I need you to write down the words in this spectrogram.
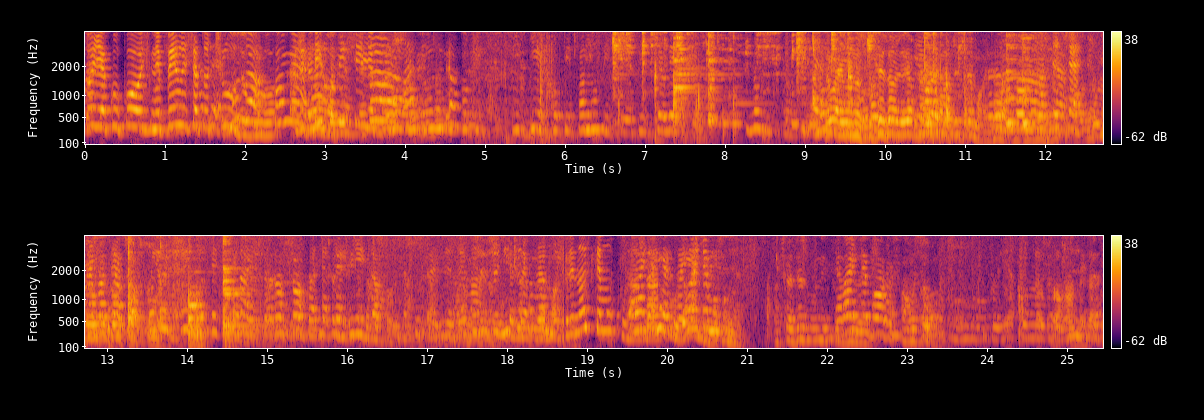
То як у когось не билися, то чудо було. Каже, тихо весілля пройшло. Дівку підстелити. Давай, воно сюди, давай, я буду тримай. Давай. Треба тряпочку. Ти знаєш, розсохлася, це літо. Приносите муку назад. Давайте муку. Давайте борошно. Я своїми рукавами зараз.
